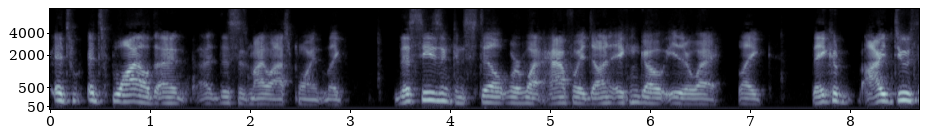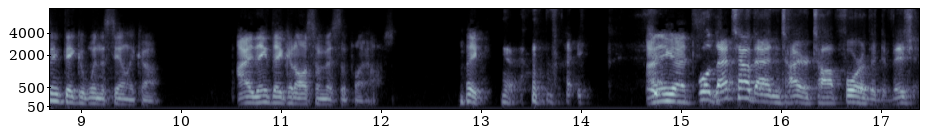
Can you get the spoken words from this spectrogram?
It's it's wild. I, I, this is my last point. Like, this season can still. We're what halfway done. It can go either way. Like, they could. I do think they could win the Stanley Cup. I think they could also miss the playoffs. Like, yeah, right. I think that's well. That's how that entire top four of the division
